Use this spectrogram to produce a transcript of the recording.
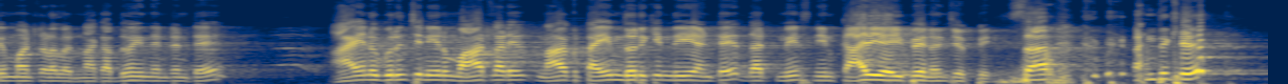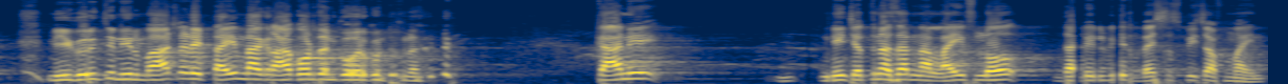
ఏం మాట్లాడాలి నాకు అర్థమైంది ఏంటంటే ఆయన గురించి నేను మాట్లాడే నాకు టైం దొరికింది అంటే దట్ మీన్స్ నేను ఖాళీ అయిపోయానని చెప్పి. సార్ అందుకే మీ గురించి నేను మాట్లాడే టైం నాకు రాకూడదని కోరుకుంటున్నా. కానీ నేను చెప్తున్నా సార్ నా లైఫ్లో that will be the best speech of mind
